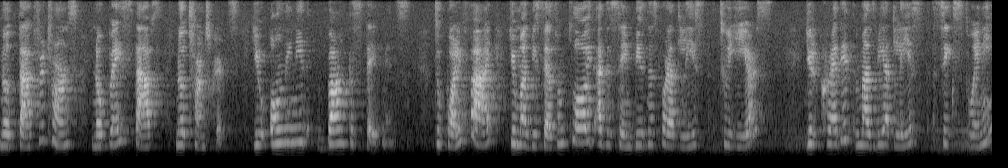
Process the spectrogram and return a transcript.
no tax returns, no pay stubs, no transcripts. You only need bank statements. To qualify, you must be self-employed at the same business for at least two years. Your credit must be at least 620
